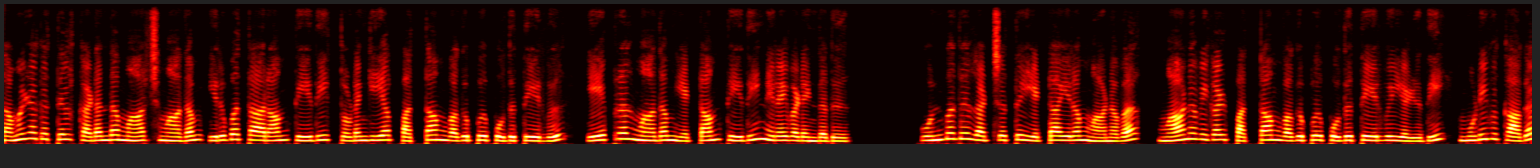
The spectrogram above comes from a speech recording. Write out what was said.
தமிழகத்தில் கடந்த மார்ச் மாதம் இருபத்தாறாம் தேதி தொடங்கிய பத்தாம் வகுப்பு பொதுத் தேர்வு ஏப்ரல் மாதம் எட்டாம் தேதி நிறைவடைந்தது. ஒன்பது லட்சத்து எட்டாயிரம் மாணவ மாணவிகள் பத்தாம் வகுப்பு பொதுத் தேர்வு எழுதி முடிவுக்காக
